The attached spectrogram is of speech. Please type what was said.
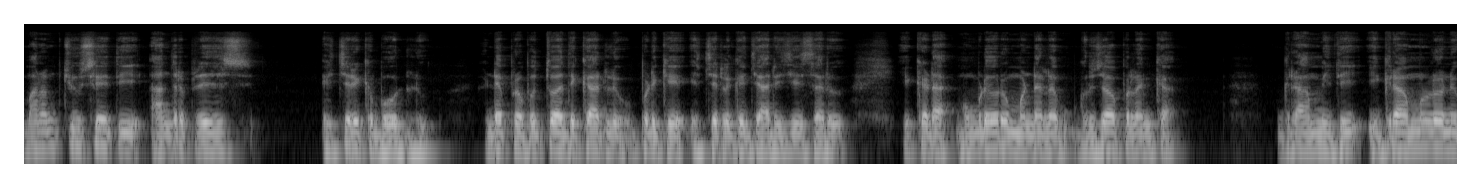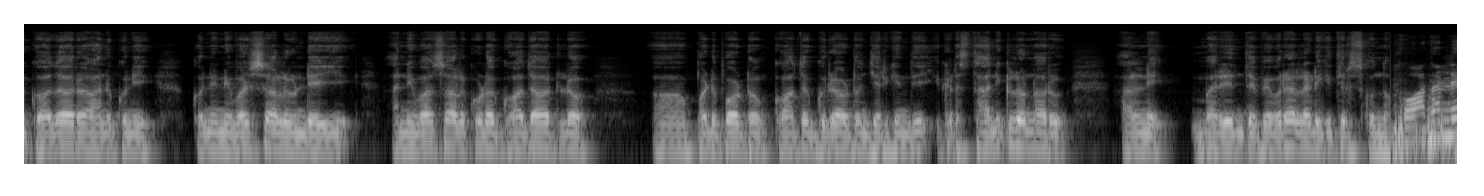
మనం చూసేది ఆంధ్రప్రదేశ్ హెచ్చరిక బోర్డులు. అంటే ప్రభుత్వ అధికారులు ఇప్పటికే హెచ్చరిక జారీ చేశారు. ఇక్కడ ముమ్మడివరం మండలం గురుజాపలంక గ్రామం ఇది. ఈ గ్రామంలోని గోదావరి ఆనుకుని కొన్ని నివాసాలు ఉండేవి ఆ నివాసాలు కూడా గోదావరిలో పడిపోవటం కోతకు గురవటం జరిగింది. ఇక్కడ స్థానికులు ఉన్నారు. వాళ్ళని మరింత వివరాలు అడిగి తెలుసుకుందాం. పోతండి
